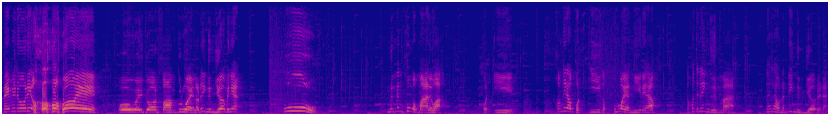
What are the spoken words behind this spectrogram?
ไหนไปดูดิ โอ้โหยโอ้ my god ฟาร์มกล้วย เราได้เงินเยอะไหมเนี่ย อู้ เงินแม่งพุ่งออกมาเลยว่ะ กด E ครั้งที่เรากด E กับกล้วยอันนี้นะครับเราก็จะได้เงินมาและเรานั้นได้เงินเยอะด้วยนะ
